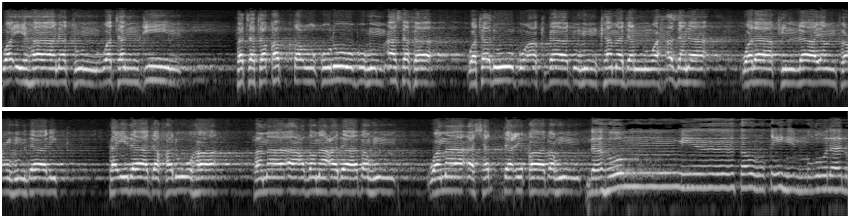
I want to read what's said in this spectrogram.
وإهانة وتنديم فتتقطع قلوبهم أسفا وتذوب أكبادهم كمدا وحزنا ولكن لا ينفعهم ذلك. فإذا دخلوها فما أعظم عذابهم وما أشد عقابهم. لهم من فوقهم ظلل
